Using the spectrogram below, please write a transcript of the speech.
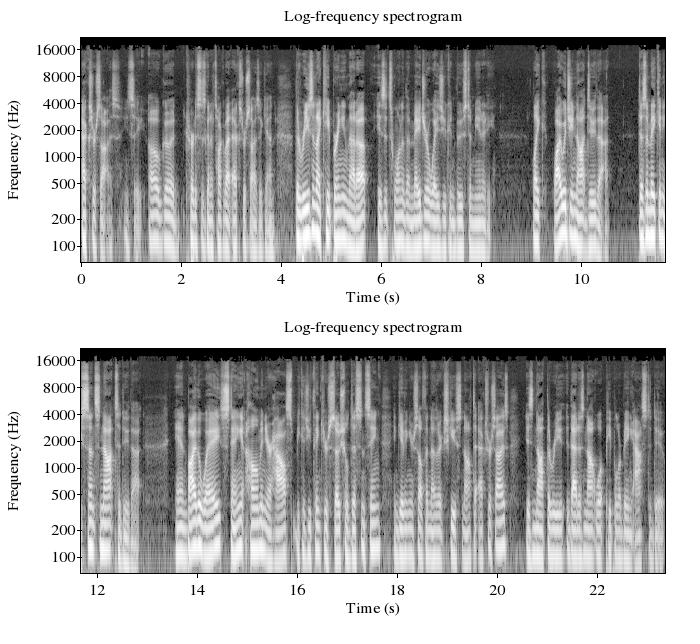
exercise. You see, oh, good. Curtis is going to talk about exercise again. The reason I keep bringing that up is it's one of the major ways you can boost immunity. Like, why would you not do that? Doesn't make any sense not to do that. And by the way, staying at home in your house because you think you're social distancing and giving yourself another excuse not to exercise is not the re- that is not what people are being asked to do.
